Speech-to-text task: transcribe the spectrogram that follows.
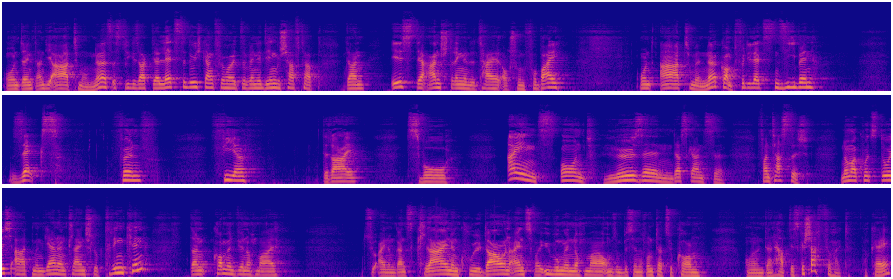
Und denkt an die Atmung. Ne? Es ist wie gesagt der letzte Durchgang für heute. Wenn ihr den geschafft habt, dann ist der anstrengende Teil auch schon vorbei und atmen. Ne? Kommt für die letzten sieben, sechs, fünf, vier, drei, zwei, eins und lösen das Ganze. Fantastisch. Nochmal kurz durchatmen, gerne einen kleinen Schluck trinken. Dann kommen wir nochmal zu einem ganz kleinen Cool Down, ein, zwei Übungen nochmal, um so ein bisschen runterzukommen. Und dann habt ihr es geschafft für heute. Okay?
